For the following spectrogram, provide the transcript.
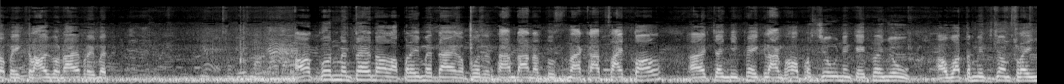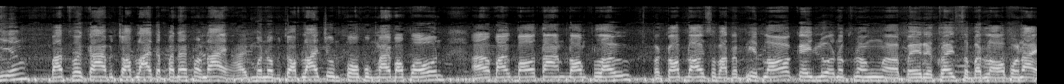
ទៅពេលក្រោយផងដែរប្រិមិត្តអរគុណមែនទែនដល់ប្រិមិត្តដែលកំពុងតាមដានទស្សនាការផ្សាយតលចេញពី Page ក្រៅកំហុស Post News និង Kay Plus News វត្តមានខ្ញុំស្រីហៀង បាទធ្វើការបញ្ចប់ឡាយតែប៉ុណ្ណេះផងដែរហើយមុននឹងបញ្ចប់ឡាយជូនពរពុកម៉ែបងប្អូនបើកបោតាមដងផ្លូវប្រកបដោយសុវត្ថិភាពល្អគេលក់នៅក្នុងពេលរាត្រីសម្បត្តិល្អផងដែរ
